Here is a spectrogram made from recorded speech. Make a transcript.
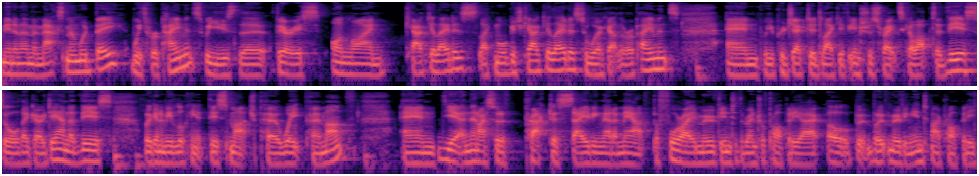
minimum and maximum would be with repayments. We used the various online calculators, like mortgage calculators, to work out the repayments. And we projected, like, if interest rates go up to this or they go down to this, we're going to be looking at this much per week, per month. And yeah, and then I sort of practiced saving that amount before I moved into the rental property, I, or moving into my property.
